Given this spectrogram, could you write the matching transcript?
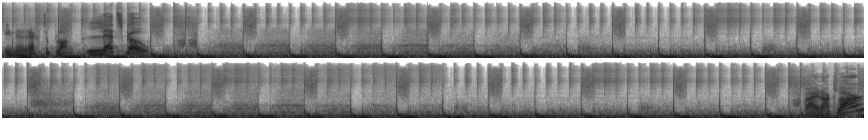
in een rechte plank. Let's go! Bijna klaar.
